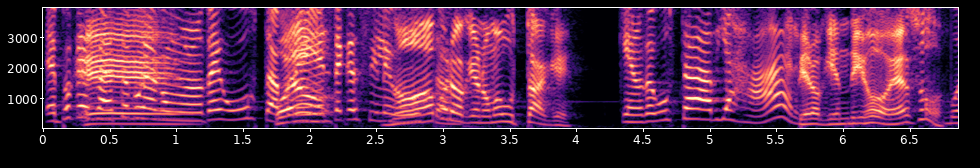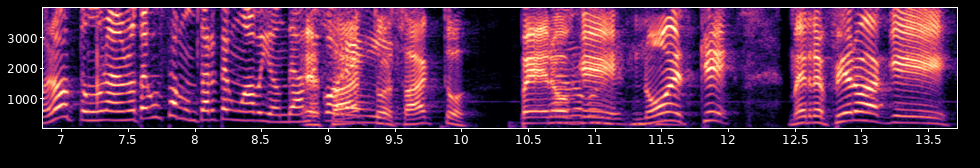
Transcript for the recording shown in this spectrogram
Es porque exacto, porque Eh, como no te gusta, pero hay gente que sí le no, gusta. pero que no me gusta qué. Que no te gusta viajar. Pero ¿quién dijo eso? Bueno, tú no, no te gusta montarte en un avión, déjame Exacto, corregir. exacto. Pero Déjame que no es que me refiero a que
